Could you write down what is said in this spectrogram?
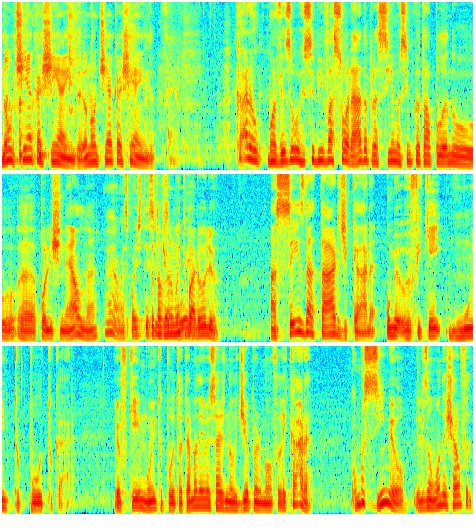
não tinha caixinha ainda. Eu não tinha caixinha ainda. Cara, eu- uma vez eu recebi vassourada pra cima, assim, porque eu tava pulando uh, polichinelo, né? Ah, mas pode ter Porque eu sido tava de fazendo muito barulho. Às seis da tarde, cara, o meu, eu fiquei muito puto, cara. Eu fiquei muito puto. Eu até mandei mensagem no dia pro meu irmão. Falei, cara, como assim, meu? Eles não vão deixar eu fazer.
